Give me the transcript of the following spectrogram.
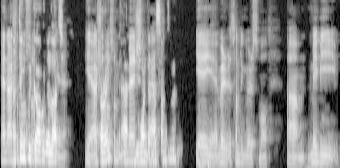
And I, I think also, we covered a lot. Yeah, yeah I should also mention. You want to add something? Yeah, yeah, very something very small. Um, maybe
